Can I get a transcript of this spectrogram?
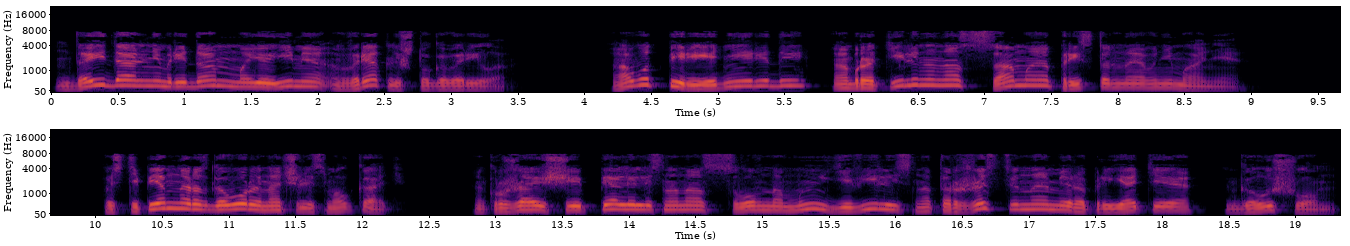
Да и дальним рядам мое имя вряд ли что говорило. А вот передние ряды обратили на нас самое пристальное внимание. Постепенно разговоры начали смолкать. Окружающие пялились на нас, словно мы явились на торжественное мероприятие голышом.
